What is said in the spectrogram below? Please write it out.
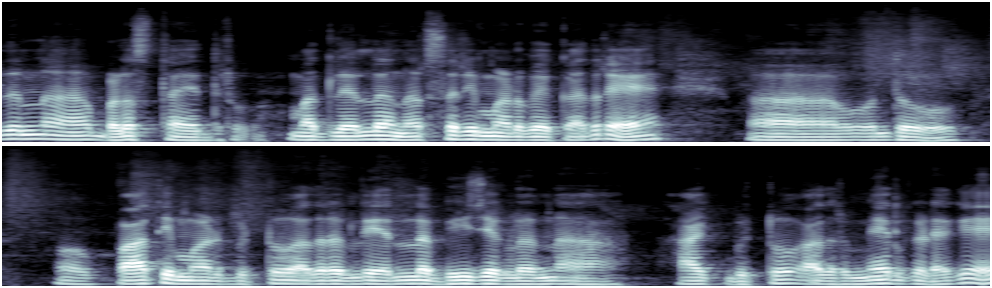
ಇದನ್ನು ಬಳಸ್ತಾ ಇದ್ದರು ಮೊದಲೆಲ್ಲ ನರ್ಸರಿ ಮಾಡಬೇಕಾದ್ರೆ ಒಂದು ಪಾತಿ ಮಾಡಿಬಿಟ್ಟು ಅದರಲ್ಲಿ ಎಲ್ಲ ಬೀಜಗಳನ್ನು ಹಾಕಿಬಿಟ್ಟು ಅದರ ಮೇಲ್ಗಡೆಗೆ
